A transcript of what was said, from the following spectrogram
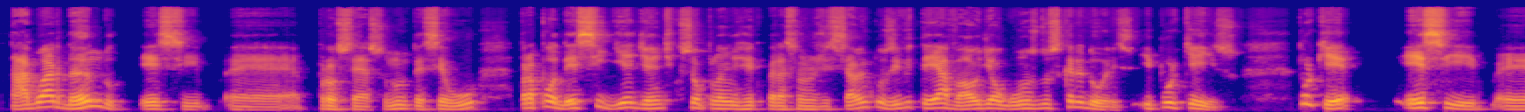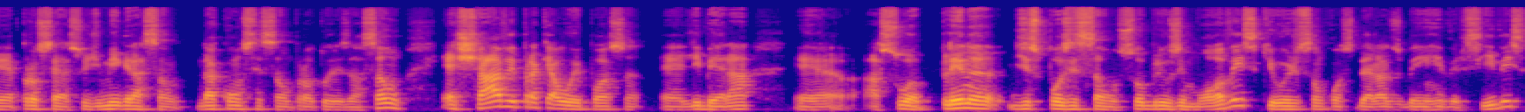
está aguardando esse é, processo no TCU para poder seguir adiante com o seu plano de recuperação judicial, inclusive ter aval de alguns dos credores. E por que isso? Porque esse é, processo de migração da concessão para autorização é chave para que a Oi possa é, liberar é, a sua plena disposição sobre os imóveis, que hoje são considerados bem irreversíveis.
